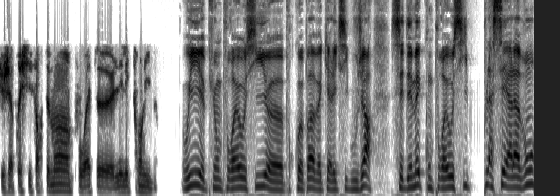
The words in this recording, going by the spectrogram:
que j'apprécie fortement pour être l'électron libre. Oui, et puis on pourrait aussi, pourquoi pas avec Alexis Goujard, c'est des mecs qu'on pourrait aussi placé à l'avant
